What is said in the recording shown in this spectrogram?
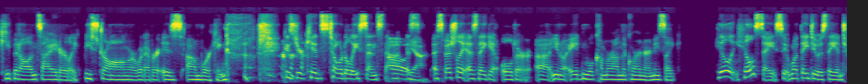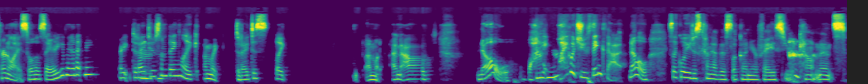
keep it all inside or like be strong or whatever is um, working because your kids totally sense that. Oh, yeah. especially as they get older. Uh, you know, Aiden will come around the corner and he's like, he'll, he'll say, so what they do is they internalize. So he'll say, are you mad at me? Right? Did mm-hmm. I do mm-hmm. something? Like, I'm like, did I just like, I'm like, and I'll, no, why, mm-hmm. why would you think that? No, it's like, well, you just kind of have this look on your face, your countenance.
